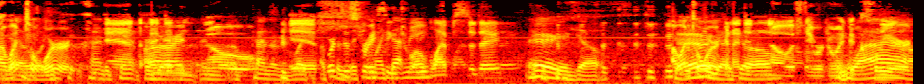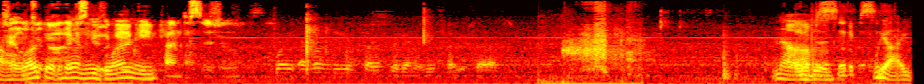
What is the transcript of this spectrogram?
I went to Yeah, well, work kinda and I didn't in- in a know kind of if a We're just position like racing 12 maybe? laps today. There you go. I went to work you and I didn't know if they were going to Wow, clear Jones look or at him, It was he's going to be a learning. game time decision. Wait, everyone do your setups again and reset your setups. No, Um, dude. We I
